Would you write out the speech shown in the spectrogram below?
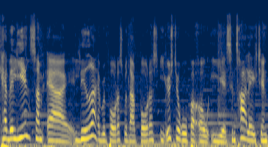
Cavalier, som er leder af Reporters Without Borders i Østeuropa og i øh, Centralasien,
